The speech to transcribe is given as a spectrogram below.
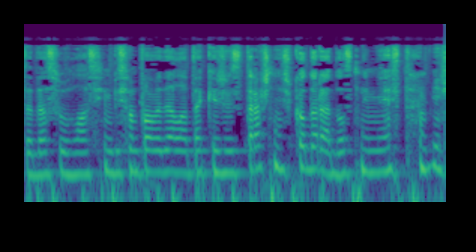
teda súhlasím, by som povedala také, že strašne škodoradostným miestami.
